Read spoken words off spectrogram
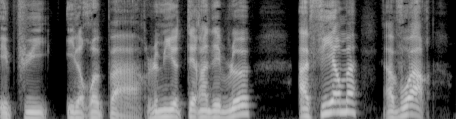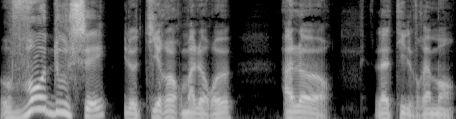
et puis il repart. Le milieu de terrain des Bleus affirme avoir vaudoucé le tireur malheureux. Alors, l'a-t-il vraiment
